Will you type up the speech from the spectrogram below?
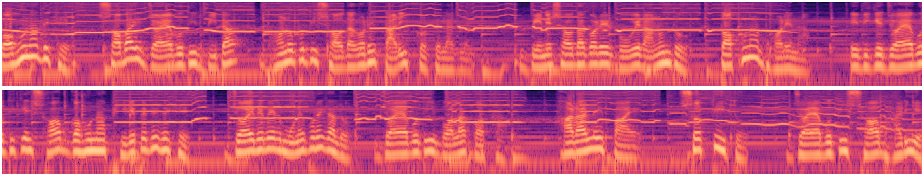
গহনা দেখে সবাই জয়াবতীর পিতা ধনপতি সওদাগরের তারিফ করতে লাগলেন। বেনে সওদাগরের বউয়ের আনন্দ তখন আর ধরে না। এদিকে জয়াবতীকে সব গহনা ফিরে পেতে দেখে জয়দেবের মনে পড়ে গেল জয়াবতীর বলা কথা, হারালে পায়। সত্যিই তো, জয়াবতী সব হারিয়ে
